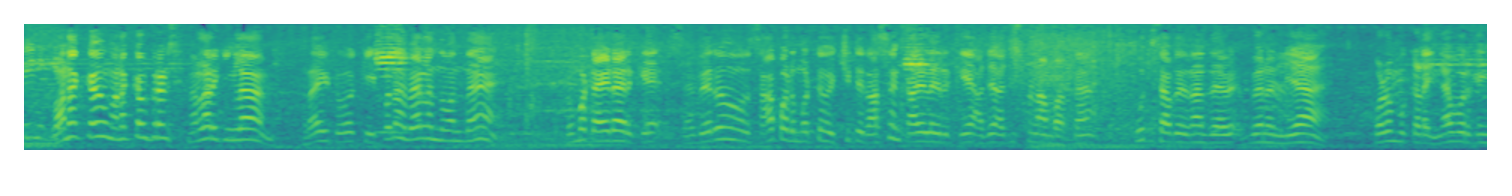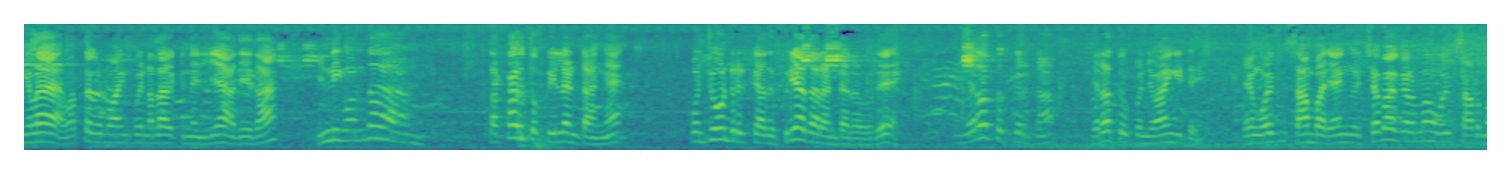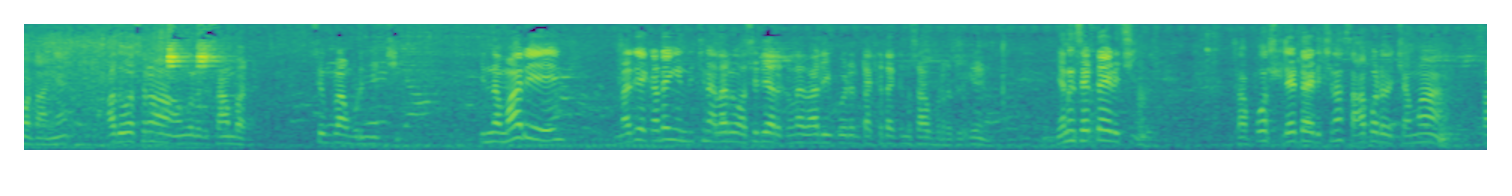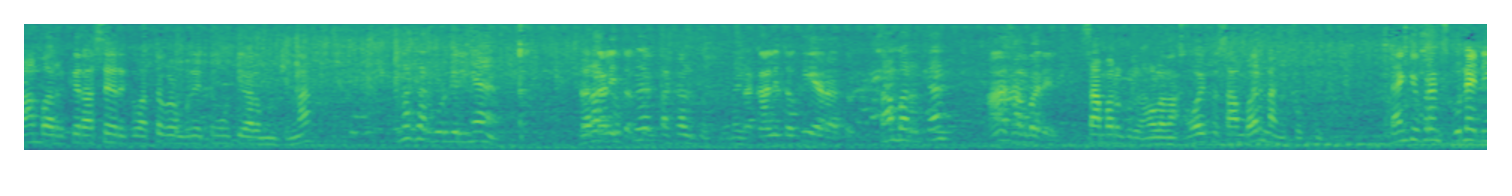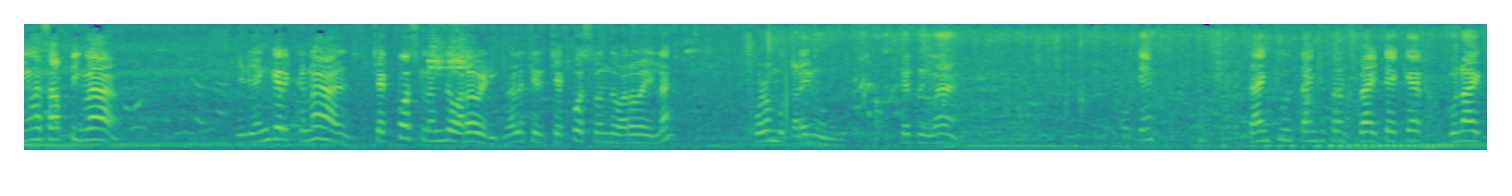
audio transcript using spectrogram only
வணக்கம் வணக்கம் ஃப்ரெண்ட்ஸ் நல்லா இருக்கீங்களா? ரைட் ஓகே இப்போ தான் வேலைந்து வந்தேன். ரொம்ப டயர்டாக இருக்குது வெறும் சாப்பாடு மட்டும் வச்சுட்டு ரசம் காலையில் இருக்குது அதை அட்ஜஸ்ட் பண்ணலாம் பார்த்தேன். ஊற்றி சாப்பிட்றது தான் வேணும் இல்லையா? குழம்பு கடை ஞாபகம் இருக்குங்களா? வத்த குழம்பு வாங்கி போய் நல்லா இருக்குன்னு இல்லையா? அதே தான் இன்றைக்கி வந்தால் தக்காளி தொக்கு இல்லைன்ட்டாங்க. கொஞ்சோண்டு இருக்குது அது ஃப்ரீயாக தரேன்ட்டார் அவர். எறா தொக்கு இருக்கான் இறா தொக்கு கொஞ்சம் வாங்கிட்டு. எங்கள் ஒய்ஃபுக்கு சாம்பார். எங்கள் செவ்வாய்க்கிழமை ஒய்ஃப் சாப்பிட மாட்டாங்க. அதுக்கோசரம் அவங்களுக்கு சாம்பார். சிம்பிளாக முடிஞ்சிச்சு இந்த மாதிரி நிறைய கடைங்க இருந்துச்சுன்னா எல்லாருக்கும் வசதியாக இருக்கும்ல வேலைக்கு போய்ட்டு டக்கு டக்குன்னு சாப்பிட்றதுக்கு. எனக்கு செட் ஆகிடுச்சு சப்போஸ் லேட் ஆகிடுச்சுன்னா சாப்பாடு வச்சோமா? சாம்பார் இருக்குது ரசம் இருக்குது வத்த குழம்பு எடுத்து ஊற்றி வர முடிச்சுன்னா என்ன சார் கொடுக்குறீங்க? தக்காளி தொக்கு. தக்காளி தொக்கு. தக்காளி தொக்கு எறா தொக்கு. சாம்பார் இருக்கா? ஆ சாம்பார். சாம்பாரும் கொடுங்க அவ்வளோதான் ஒய்ஃபு சாம்பார் நாங்கள் தொக்கு. தேங்க்யூ ஃப்ரெண்ட்ஸ் குட் நைட் நீங்களாம் சாப்பிட்டீங்களா? இது எங்கே இருக்குன்னா செக் போஸ்ட்லேருந்து வர வழி. வேளச்சேரி செக் போஸ்ட்லேருந்து வர வழியில் குழம்பு கடைன்னு ஒன்று okay? Thank you. Thank you friends. Bye. Take care. Good night.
